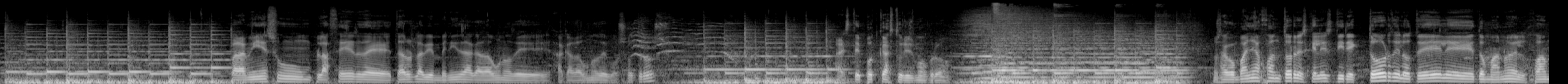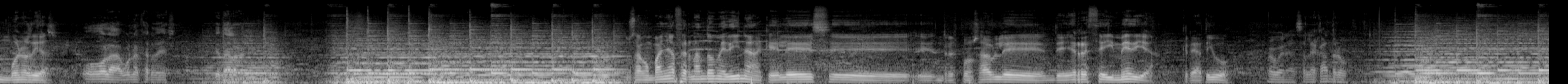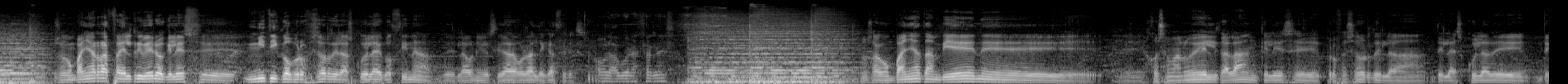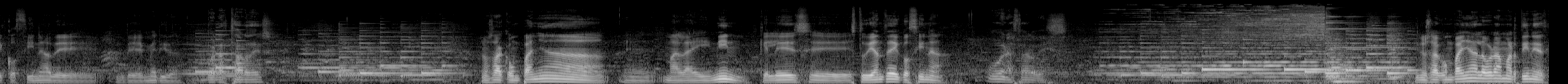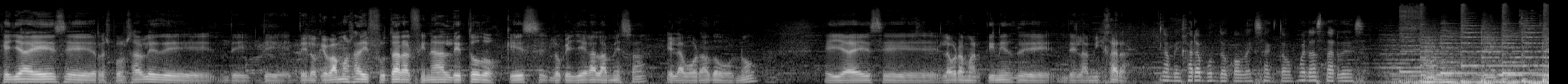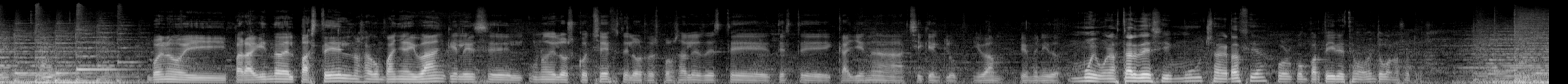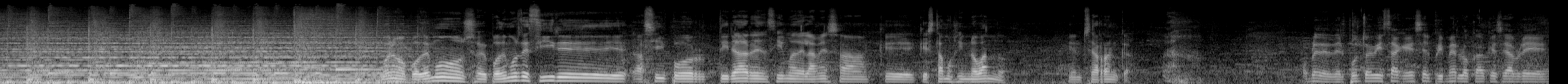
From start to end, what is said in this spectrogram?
Para mí es un placer de daros la bienvenida a cada uno de, a cada uno de vosotros a este podcast Turismo Pro. Nos acompaña Juan Torres, que él es director del Hotel eh, Don Manuel. Juan, buenos días. Hola, buenas tardes. ¿Qué tal? Nos acompaña Fernando Medina, que él es eh, eh, responsable de RCI Media, creativo. Muy buenas, Alejandro. Nos acompaña Rafael Rivero, que él es eh, mítico profesor de la Escuela de Cocina de la Universidad Laboral de Cáceres. Hola, buenas tardes. Nos acompaña también eh, eh, José Manuel Galán, que él es eh, profesor de la, de la Escuela de, de Cocina de, de Mérida. Buenas tardes. Nos acompaña eh, Malainin, que él es eh, estudiante de cocina. Buenas tardes. Y nos acompaña Laura Martínez, que ella es eh, responsable de, de- lo que vamos a disfrutar al final de todo, que es lo que llega a la mesa, elaborado o no. Ella es eh, Laura Martínez de, de La Mijara. Lamijara.com, exacto. Buenas tardes. Bueno, y para guinda del pastel nos acompaña Iván, que él es el- uno de los cochefs, de los responsables de este, de este Cayena Chicken Club. Iván, bienvenido. Muy buenas tardes y muchas gracias por compartir este momento con nosotros. Bueno, podemos, eh, podemos decir eh, así por tirar encima de la mesa que, que estamos innovando. Bien, se arranca. Hombre, desde el punto de vista que es el primer local que se abre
